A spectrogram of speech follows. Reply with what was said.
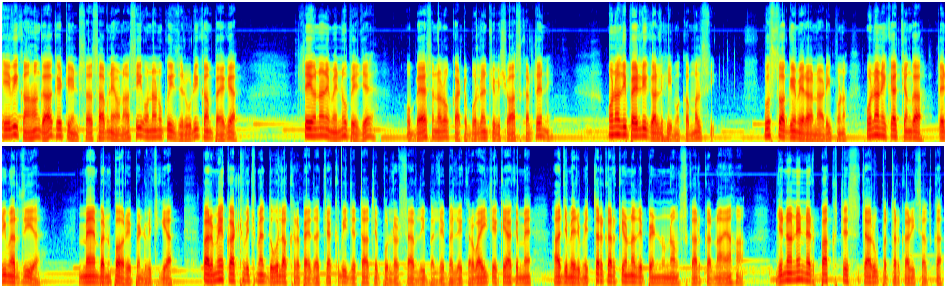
ਇਹ ਵੀ ਕਹਾਂਗਾ ਕਿ ਢੀਂਡਸਾ ਸਾਹਿਬ ਨੇ ਆਉਣਾ ਸੀ, ਉਹਨਾਂ ਨੂੰ ਕੋਈ ਜ਼ਰੂਰੀ ਕੰਮ ਪੈ ਗਿਆ। ਤੇ ਉਹਨਾਂ ਨੇ ਮੈਨੂੰ ਭੇਜਿਆ। ਉਹ ਬਹਿਸ ਨਾਲੋਂ ਘੱਟ ਬੋਲਣ 'ਚ ਵਿਸ਼ਵਾਸ ਕਰਦੇ ਨੇ। ਉਹਨਾਂ ਦੀ ਪਹਿਲੀ ਗੱਲ ਹੀ ਮੁਕੰਮਲ ਸੀ। ਉਸ ਤੋਂ ਅੱਗੇ ਮੇਰਾ ਨਾੜੀ ਪੁਣਾ। ਉਹਨਾਂ ਨੇ ਕਿਹਾ, ਚੰਗਾ, ਤੇਰੀ ਮਰਜ਼ੀ ਹੈ ਮੈਂ ਬਨਭੌਰੇ ਪਿੰਡ ਵਿੱਚ ਗਿਆ। ਭਰਵੇਂ ਇਕੱਠ ਵਿੱਚ ਮੈਂ 2 ਲੱਖ ਰੁਪਏ ਦਾ ਚੈੱਕ ਵੀ ਦਿੱਤਾ ਤੇ ਭੁੱਲਰ ਸਾਹਿਬ ਦੀ ਬੱਲੇ ਬੱਲੇ ਕਰਵਾਈ ਤੇ ਕਿਹਾ ਕਿ ਮੈਂ ਅੱਜ ਮੇਰੇ ਮਿੱਤਰ ਕਰਕੇ ਉਹਨਾਂ ਦੇ ਪਿੰਡ ਨੂੰ ਨਮਸਕਾਰ ਕਰਨ ਆਇਆ ਹਾਂ। ਜਿਨ੍ਹਾਂ ਨੇ ਨਿਰਪੱਖ ਤੇ ਸੁਚਾਰੂ ਪੱਤਰਕਾਰੀ ਸਦਕਾ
